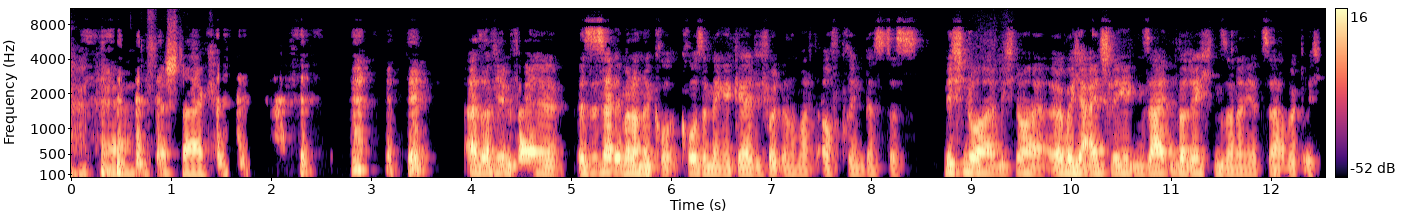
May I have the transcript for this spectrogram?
Ja, ja stark. Also auf jeden Fall, es ist halt immer noch eine gro große Menge Geld. Ich wollte nur noch mal aufbringen, dass das nicht nur, nicht nur irgendwelche einschlägigen Seiten berichten, sondern jetzt da wirklich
